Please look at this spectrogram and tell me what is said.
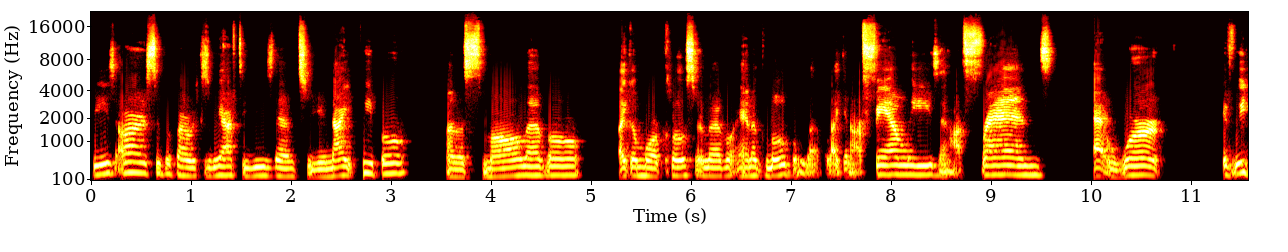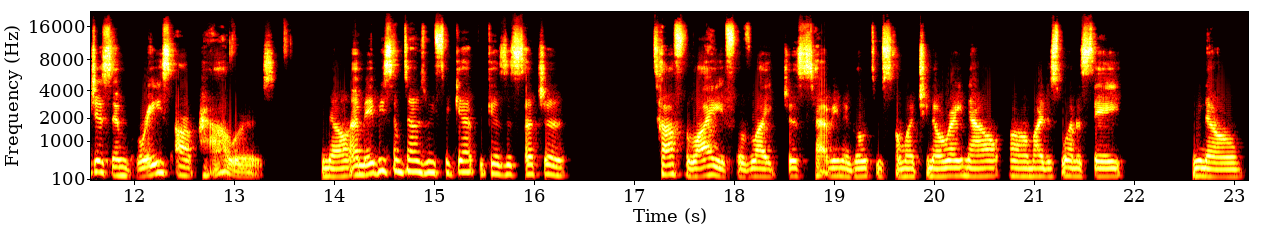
these are superpowers because we have to use them to unite people on a small level, like a more closer level, and a global level, like in our families and our friends, at work. If we just embrace our powers, you know, and maybe sometimes we forget because it's such a tough life of like just having to go through so much. You know, right now, um, I just want to say, you know,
